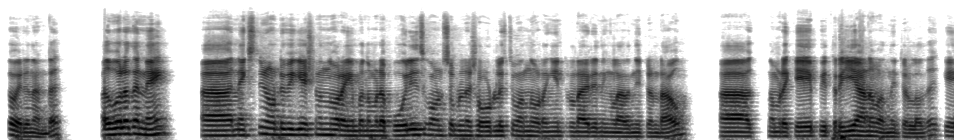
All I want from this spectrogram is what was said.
ഒക്കെ വരുന്നുണ്ട്. അതുപോലെ തന്നെ നെക്സ്റ്റ് നോട്ടിഫിക്കേഷൻ എന്ന് പറയുമ്പോൾ നമ്മുടെ പോലീസ് കോൺസ്റ്റബിളിന്റെ ഷോർട്ട് ലിസ്റ്റ് വന്ന് തുടങ്ങിയിട്ടുള്ള കാര്യം നിങ്ങൾ അറിഞ്ഞിട്ടുണ്ടാവും. നമ്മുടെ കെ പി ത്രീ ആണ് വന്നിട്ടുള്ളത്. കെ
